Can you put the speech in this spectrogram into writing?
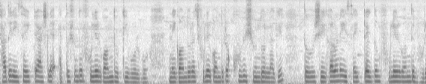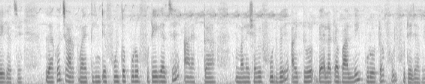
ছাদের এই সাইডটা আসলে এত সুন্দর ফুলের গন্ধ, কি বলব? মানে এই গন্ধরাজ ফুলের গন্ধটা খুবই সুন্দর লাগে। তো সেই কারণে এই সাইডটা একদম ফুলের গন্ধে ভরে গেছে। দেখো চার মানে তিনটে ফুল তো পুরো ফুটে গেছে, আর একটা মানে সবে ফুটবে, আর একটু বেলাটা বাড়লেই পুরোটা ফুল ফুটে যাবে।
